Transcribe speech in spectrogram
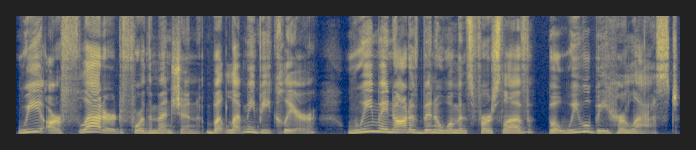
We are flattered for the mention, but let me be clear. We may not have been a woman's first love, but we will be her last.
